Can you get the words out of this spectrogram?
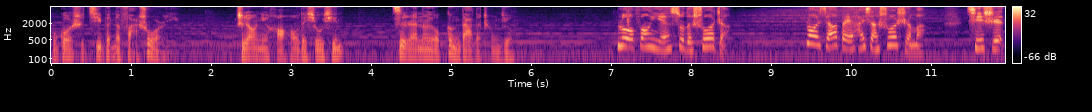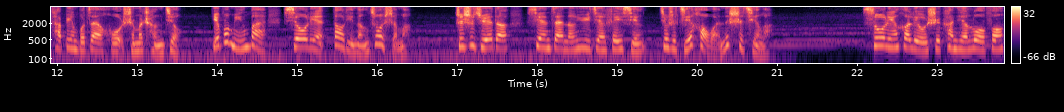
不过是基本的法术而已，只要你好好的修心，自然能有更大的成就。洛风严肃的说着。洛小北还想说什么，其实他并不在乎什么成就，也不明白修炼到底能做什么。只是觉得现在能御剑飞行就是极好玩的事情了。苏玲和柳氏看见洛风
